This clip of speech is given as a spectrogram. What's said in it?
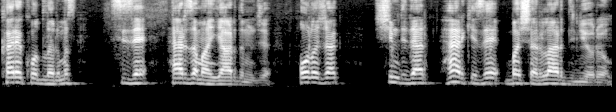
kare kodlarımız size her zaman yardımcı olacak. Şimdiden herkese başarılar diliyorum.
